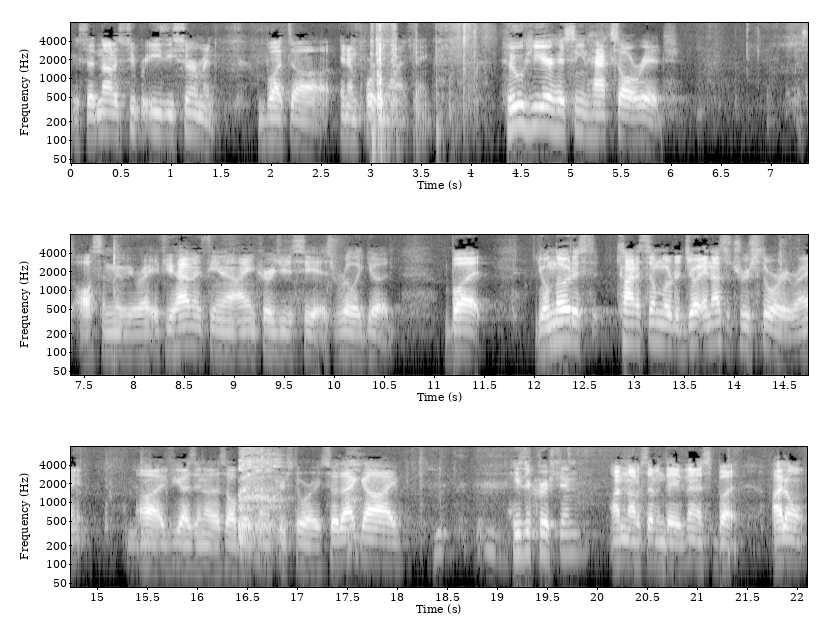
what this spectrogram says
I said, not a super easy sermon, but uh, an important one, I think. Who here has seen Hacksaw Ridge? It's an awesome movie, right? If you haven't seen it, I encourage you to see it. It's really good. But you'll notice, kind of similar to Joe, and that's a true story, right? Uh, if you guys didn't know, that's all based on a true story. So that guy, he's a Christian. I'm not a Seventh Day Adventist, but I don't,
